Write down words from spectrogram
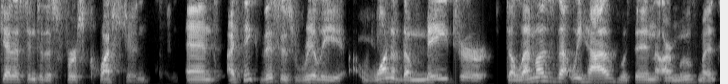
get us into this first question, and I think this is really one of the major dilemmas that we have within our movement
